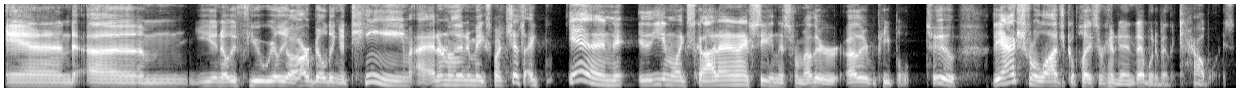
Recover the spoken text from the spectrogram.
And um, you know, if you really are building a team, I don't know that it makes much sense. Again, you know, like Scott, and I've seen this from other other people too. The actual logical place for him to end up would have been the Cowboys.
